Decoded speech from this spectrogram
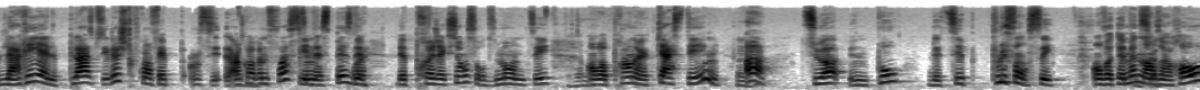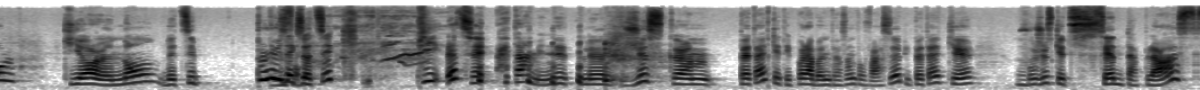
la réelle place. Parce que là, je trouve qu'on fait, encore une fois, c'est une espèce de, Ouais. de projection sur du monde, tu sais. On va prendre un casting. Ah, tu as une peau de type plus foncé. On va te mettre dans un rôle qui a un nom de type plus exotique. Puis là, tu fais, attends une minute, là, juste comme, peut-être que tu n'es pas la bonne personne pour faire ça, puis peut-être que faut juste que tu cèdes ta place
